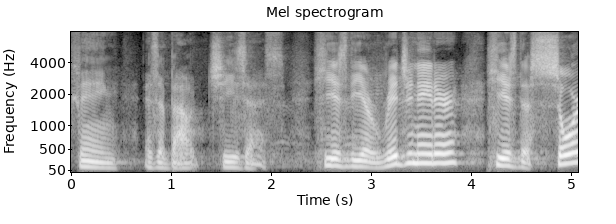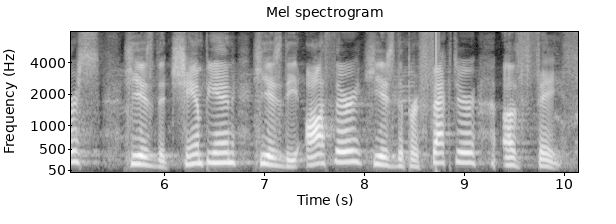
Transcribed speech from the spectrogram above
thing is about Jesus. He is the originator, He is the source, He is the champion, He is the author, He is the perfecter of faith.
